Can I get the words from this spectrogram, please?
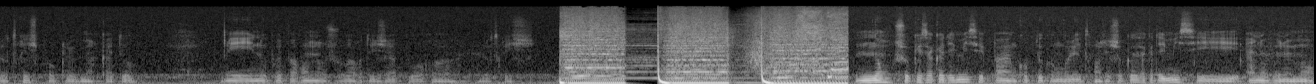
l'Autriche Pro Club Mercato. Et nous préparons nos joueurs déjà pour euh, l'Autriche. Non, Showcase Academy, c'est pas un groupe de Congolais étrangers. Showcase Academy, c'est un événement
